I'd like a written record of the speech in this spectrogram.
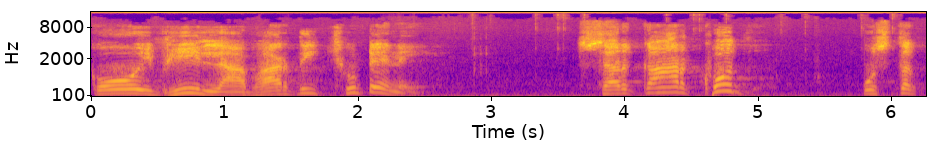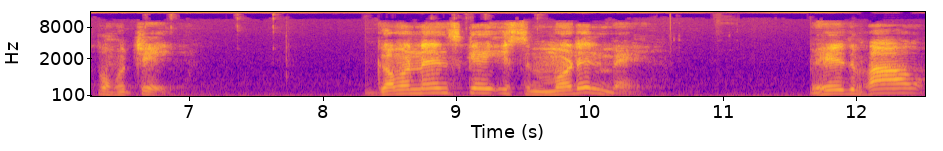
कोई भी लाभार्थी छूटे नहीं। सरकार खुद उस तक पहुँचे। गवर्नेंस के इस मॉडल में भेदभाव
